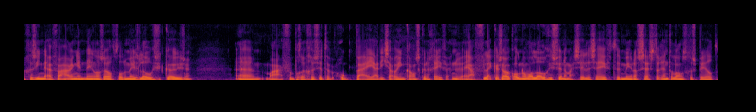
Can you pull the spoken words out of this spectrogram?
gezien de ervaring in het Nederlands elftal de meest logische keuze. Um, maar Verbrugge zit er ook bij. Ja, die zou je een kans kunnen geven. En ja, Vlekken zou ik ook nog wel logisch vinden. Maar Sillissen heeft uh, meer dan 60 interlands gespeeld.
